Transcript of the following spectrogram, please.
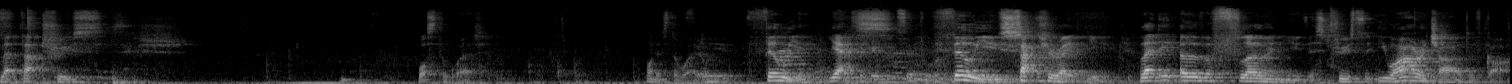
Let that truth. What's the word? What is the word? Fill you. Fill you, yes. Fill you, saturate you. Let it overflow in you, this truth that you are a child of God.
